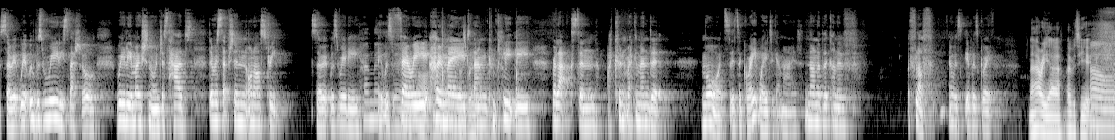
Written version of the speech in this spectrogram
so it, it, it was really special, really emotional, and just had the reception on our street. So it was really, it was very Oh, lovely. homemade That's really and lovely. completely relaxed, and I couldn't recommend it more. It's it's a great way to get married. None of the kind of fluff. It was it was great. Now, Harry, uh, over to you. Oh,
